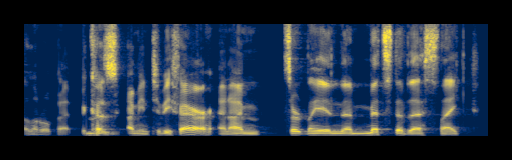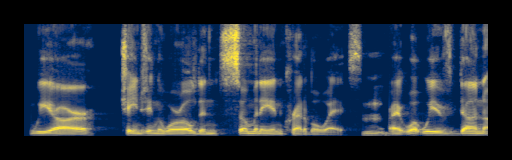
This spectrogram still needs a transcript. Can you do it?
a little bit. Because mm-hmm. I mean, to be fair, and I'm certainly in the midst of this, like we are changing the world in so many incredible ways, mm. right? What we've done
